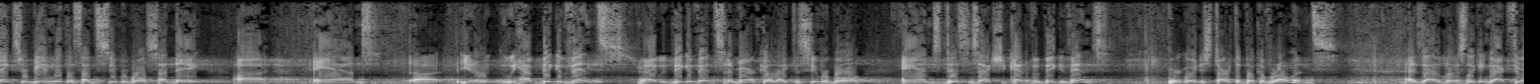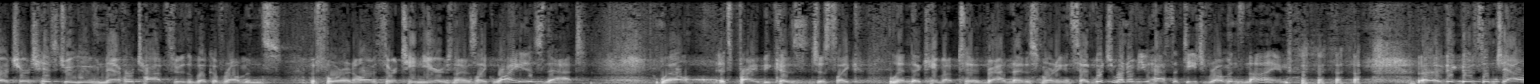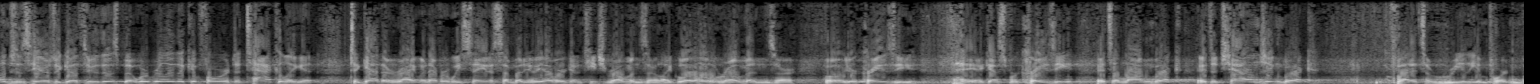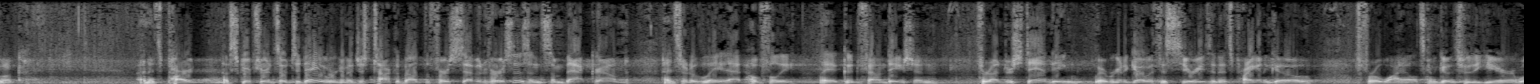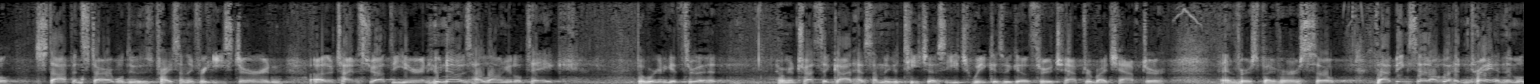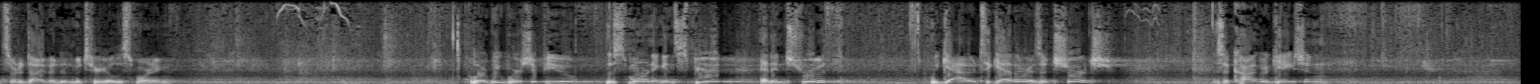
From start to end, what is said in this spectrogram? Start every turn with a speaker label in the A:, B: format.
A: thanks for being with us on Super Bowl Sunday. Uh, and, uh, you know, we have big events, right? We have big events in America like the Super Bowl. And this is actually kind of a big event. We're going to start the book of Romans. As I was looking back through our church history, we've never taught through the book of Romans before in all our 13 years. And I was like, why is that? Well, it's probably because just like Linda came up to Brad and I this morning and said, which one of you has to teach Romans 9? I think there's some challenges here as we go through this, but we're really looking forward to tackling it together, right? Whenever we say to somebody, oh, yeah, we're going to teach Romans, they're like, whoa, Romans, or, oh, you're crazy. Hey, I guess we're crazy. It's a long book, it's a challenging book. But it's a really important book. And it's part of Scripture. And so today we're going to just talk about the first seven verses and some background and sort of lay that, hopefully, lay a good foundation for understanding where we're going to go with this series. And it's probably going to go for a while. It's going to go through the year. We'll stop and start. We'll do probably something for Easter and other times throughout the year. And who knows how long it'll take. But we're going to get through it. And we're going to trust that God has something to teach us each week as we go through chapter by chapter and verse by verse. So, that being said, I'll go ahead and pray and then we'll sort of dive into the material this morning. Lord, we worship you this morning in spirit and in truth. We gather together as a church, as a congregation,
